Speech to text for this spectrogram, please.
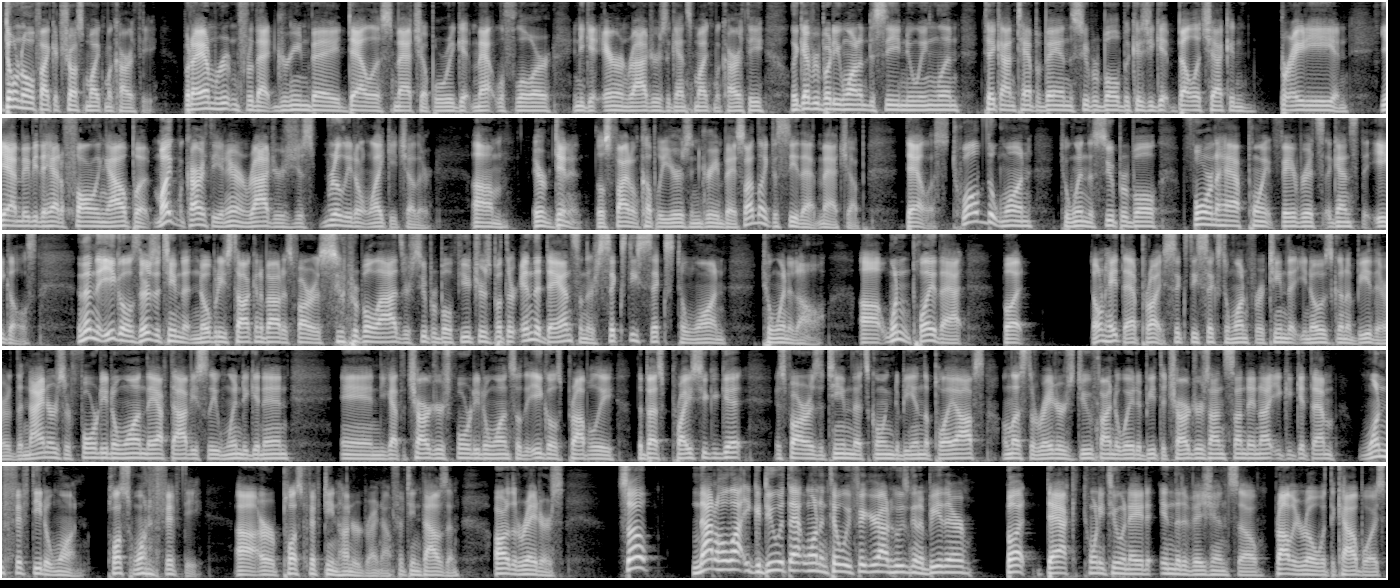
don't know if I could trust Mike McCarthy, but I am rooting for that Green Bay Dallas matchup where we get Matt LaFleur and you get Aaron Rodgers against Mike McCarthy. Like everybody wanted to see New England take on Tampa Bay in the Super Bowl because you get Belichick and Brady and yeah, maybe they had a falling out, but Mike McCarthy and Aaron Rodgers just really don't like each other. Um, or didn't those final couple years in Green Bay. So I'd like to see that matchup. Dallas, 12 to 1 to win the Super Bowl, four and a half point favorites against the Eagles. And then the Eagles, there's a team that nobody's talking about as far as Super Bowl odds or Super Bowl futures, but they're in the dance and they're 66 to 1 to win it all. Uh, wouldn't play that, but don't hate that price 66 to 1 for a team that you know is going to be there. The Niners are 40 to 1. They have to obviously win to get in. And you got the Chargers 40 to 1. So the Eagles probably the best price you could get as far as a team that's going to be in the playoffs. Unless the Raiders do find a way to beat the Chargers on Sunday night, you could get them 150 to 1, plus 150 uh, or plus 1,500 right now, 15,000 are the Raiders. So, not a whole lot you could do with that one until we figure out who's going to be there. But Dak, 22 and 8 in the division, so probably roll with the Cowboys.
